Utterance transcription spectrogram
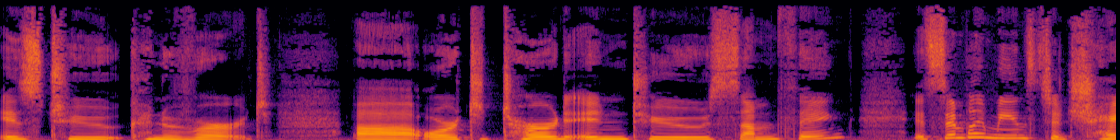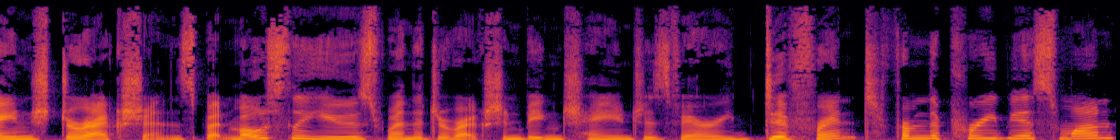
is to convert uh, or to turn into something. It simply means to change directions, but mostly used when the direction being changed is very different from the previous one.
